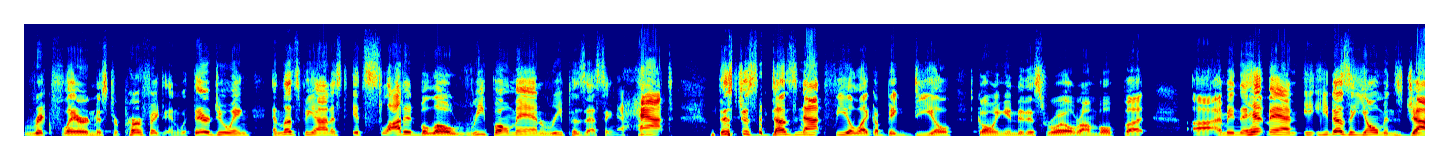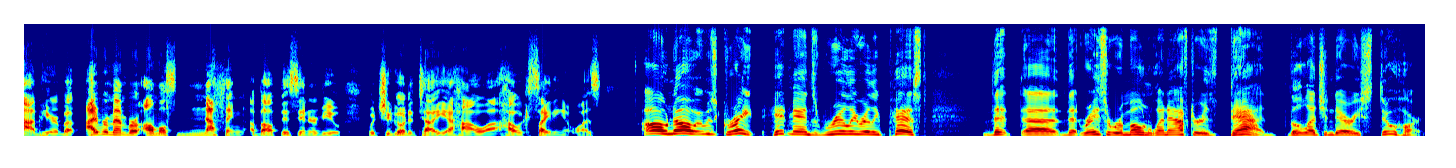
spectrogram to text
Ric Flair and Mr. Perfect and what they're doing. And let's be honest, it's slotted below Repo Man repossessing a hat. This just does not feel like a big deal going into this Royal Rumble. But uh, I mean, the Hitman, he, he, does a yeoman's job here, but I remember almost nothing about this interview, which should go to tell you how uh, how exciting it was. Oh no, it was great. Hitman's really, really pissed that uh, that Razor Ramon went after his dad, the legendary Stu Hart.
